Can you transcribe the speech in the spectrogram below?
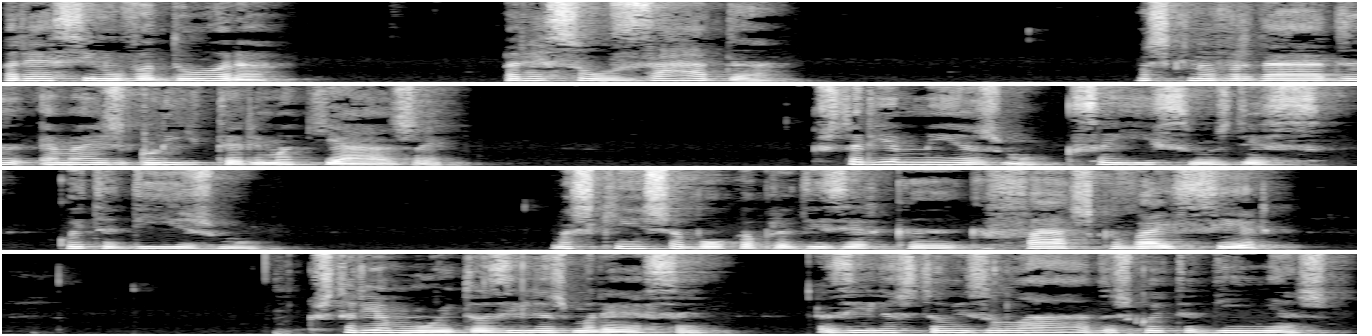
parece inovadora, parece ousada, mas que na verdade é mais glitter e maquiagem. Gostaria mesmo que saíssemos desse coitadismo, mas que enche a boca para dizer que, que faz, que vai ser. Gostaria muito, as ilhas merecem. As ilhas estão isoladas, coitadinhas.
